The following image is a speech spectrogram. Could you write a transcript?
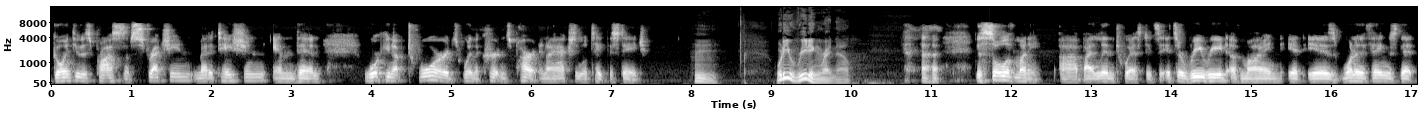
going through this process of stretching, meditation, and then working up towards when the curtains part and I actually will take the stage. Hmm. What are you reading right now? the Soul of Money uh, by Lynn Twist. It's it's a reread of mine. It is one of the things that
